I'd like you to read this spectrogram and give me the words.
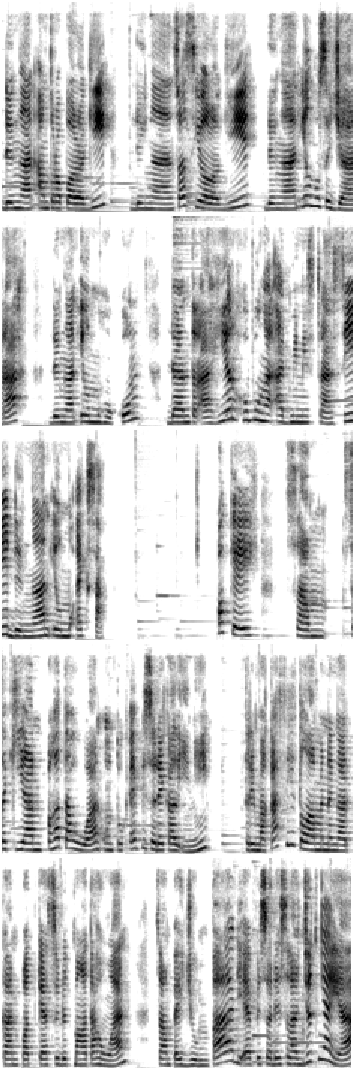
dengan antropologi, dengan sosiologi, dengan ilmu sejarah, dengan ilmu hukum, dan terakhir hubungan administrasi dengan ilmu eksak. Oke, okay, sekian pengetahuan untuk episode kali ini. Terima kasih telah mendengarkan podcast Sudut Pengetahuan. Sampai jumpa di episode selanjutnya ya.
